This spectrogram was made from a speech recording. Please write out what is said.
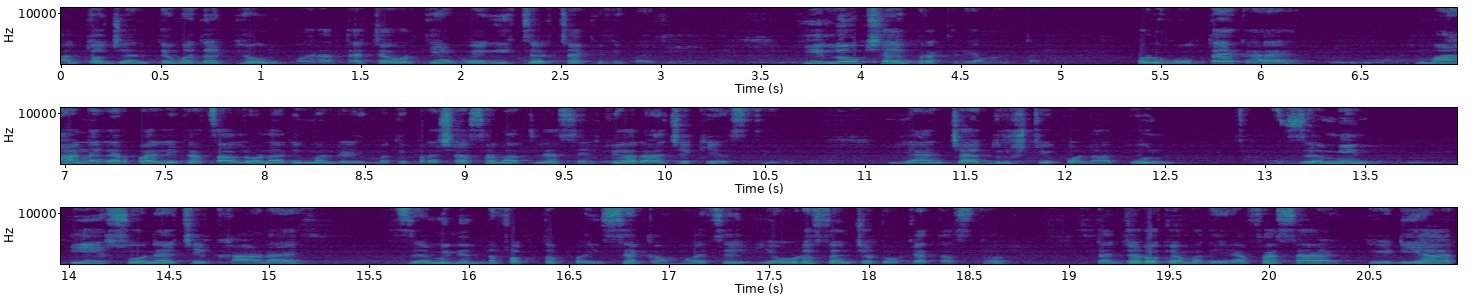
आणि तो जनतेमध्ये ठेवून परत त्याच्यावरती एक वेगळी चर्चा केली पाहिजे. ही लोकशाही प्रक्रिया म्हणतात. पण होतंय काय? महानगरपालिका चालवणारी मंडळी मग ती प्रशासनातली असेल किंवा राजकीय असतील यांच्या दृष्टिकोनातून जमीन ही सोन्याची खाण आहे. जमिनीतनं फक्त पैसे कमवायचे एवढंच त्यांच्या डोक्यात असतं. त्यांच्या डोक्यामध्ये F S I T D R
